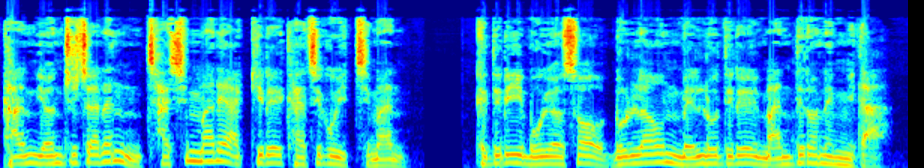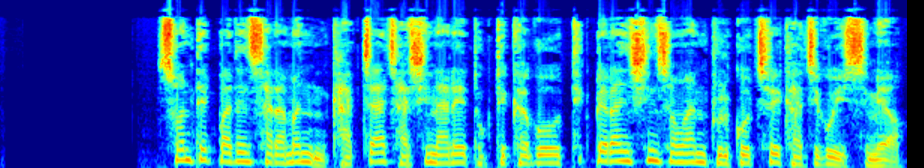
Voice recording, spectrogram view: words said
각 연주자는 자신만의 악기를 가지고 있지만 그들이 모여서 놀라운 멜로디를 만들어냅니다. 선택받은 사람은 각자 자신 안에 독특하고 특별한 신성한 불꽃을 가지고 있으며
